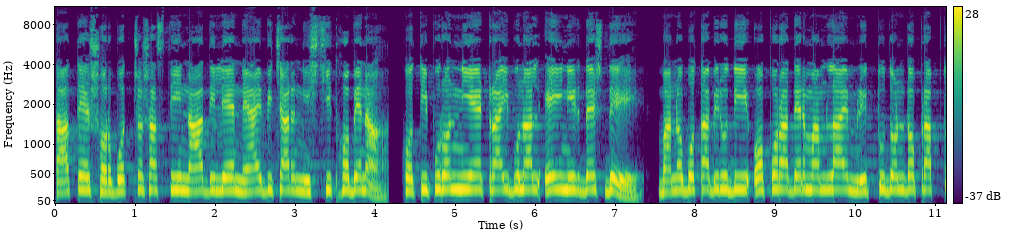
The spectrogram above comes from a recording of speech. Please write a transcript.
তাতে সর্বোচ্চ শাস্তি না দিলে ন্যায় বিচার নিশ্চিত হবে না। ক্ষতিপূরণ নিয়ে ট্রাইব্যুনাল এই নির্দেশ দেয়। মানবতা বিরোধী অপরাধের মামলায় মৃত্যুদণ্ডপ্রাপ্ত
